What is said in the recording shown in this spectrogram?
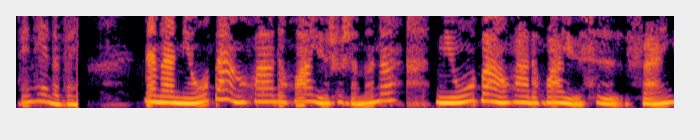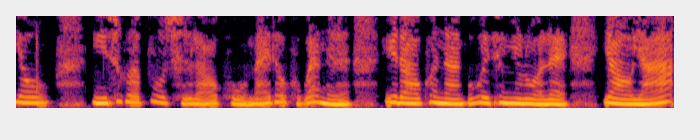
今天的分，那么牛蒡花的花语是什么呢？牛蒡花的花语是烦忧。你是个不辞劳苦、埋头苦干的人，遇到困难不会轻易落泪，咬牙。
